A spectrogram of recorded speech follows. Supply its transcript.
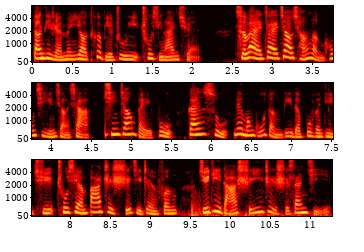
当地人们要特别注意出行安全。此外，在较强冷空气影响下，新疆北部、甘肃、内蒙古等地的部分地区出现八至十级阵风，局地达十一至十三级；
